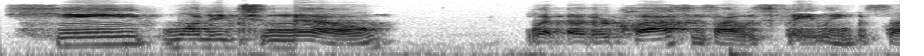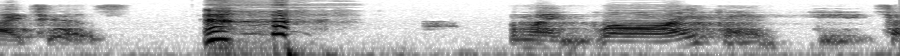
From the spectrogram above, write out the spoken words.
he wanted to know what other classes I was failing besides his. I'm like, well, all right then. So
